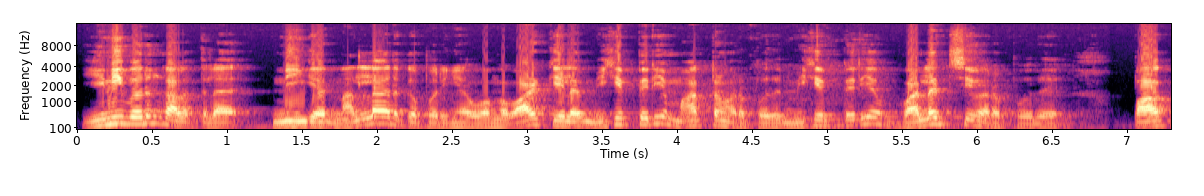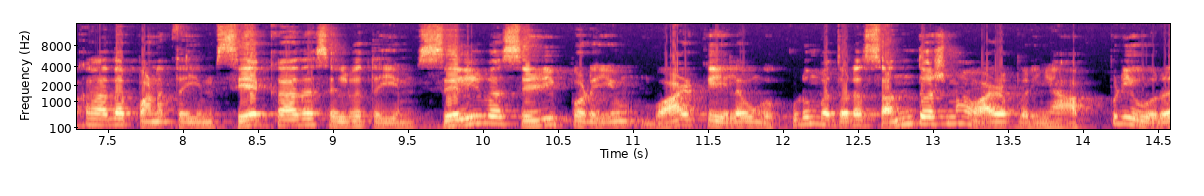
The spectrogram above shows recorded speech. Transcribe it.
இனி வரும் காலத்தில் நீங்கள் நல்லா இருக்க போகிறீங்க உங்கள் வாழ்க்கையில் மிகப்பெரிய மாற்றம் வரப்போகுது மிகப்பெரிய வளர்ச்சி வரப்போகுது. பார்க்காத பணத்தையும் சேர்க்காத செல்வத்தையும் செல்வ செழிப்போடையும் வாழ்க்கையில் உங்கள் குடும்பத்தோட சந்தோஷமாக வாழ போகிறீங்க அப்படி ஒரு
